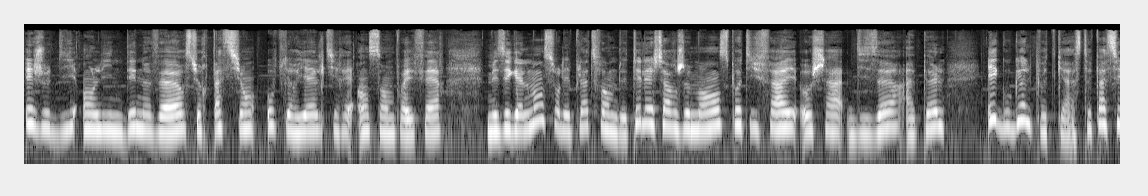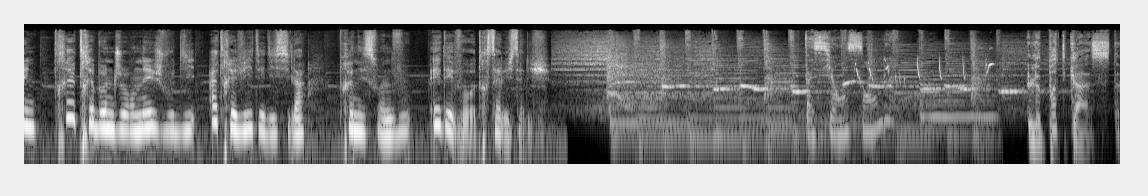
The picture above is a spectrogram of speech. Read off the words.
et jeudi, en ligne dès 9h sur patient au pluriel-ensemble.fr, mais également sur les plateformes de téléchargement Spotify, Ocha, Deezer, Apple et Google Podcast. Passez une très très bonne journée. Je vous dis à très vite et d'ici là, prenez soin de vous et des vôtres. Salut, salut. Patient ensemble. Le podcast.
